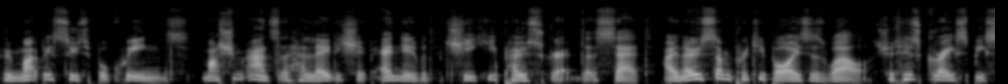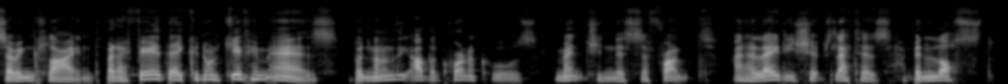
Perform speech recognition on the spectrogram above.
who might be suitable queens. Mushroom adds that her ladyship ended with a cheeky postscript that said, I know some pretty boys as well, should his grace be so inclined, but I fear they could not give him heirs. But none of the other chronicles mention this affront, and her ladyship's letters have been lost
